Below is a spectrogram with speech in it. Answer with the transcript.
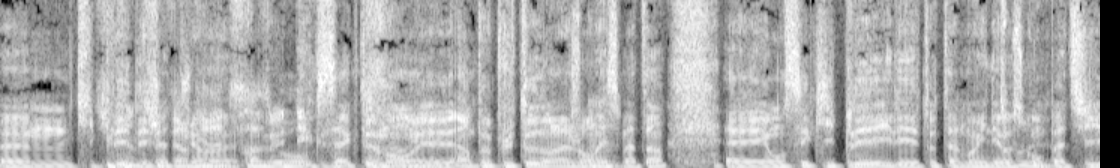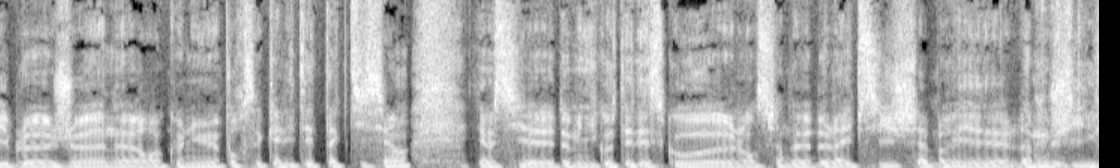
euh, qui, Qui plaît de déjà un- de Strasbourg. Exactement, Ah oui, un peu plus tôt dans la journée ce matin. Et on sait qu'il plaît, il est totalement Ineos Oui. compatible, jeune, euh, reconnu pour ses qualités de tacticien. Il y a aussi euh, Domenico Tedesco, euh, l'ancien de, de Leipzig, Chabri Lamouchi.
